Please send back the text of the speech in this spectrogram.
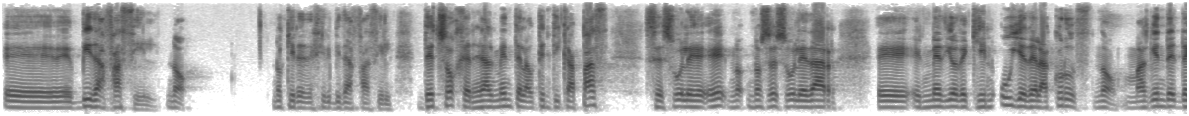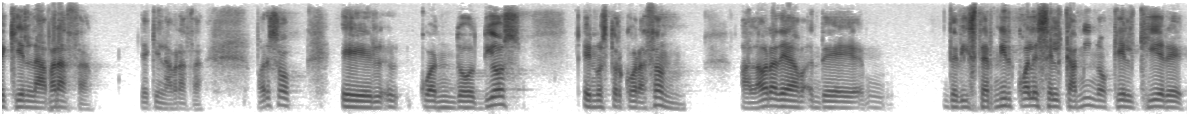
vida fácil, no. no quiere decir vida fácil. De hecho, generalmente la auténtica paz se suele, eh, no, se suele dar eh, en medio de quien huye de la cruz, no, más bien de, quien la abraza, de quien la abraza. Por eso, cuando Dios en nuestro corazón, a la hora de, de, discernir cuál es el camino que Él quiere,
